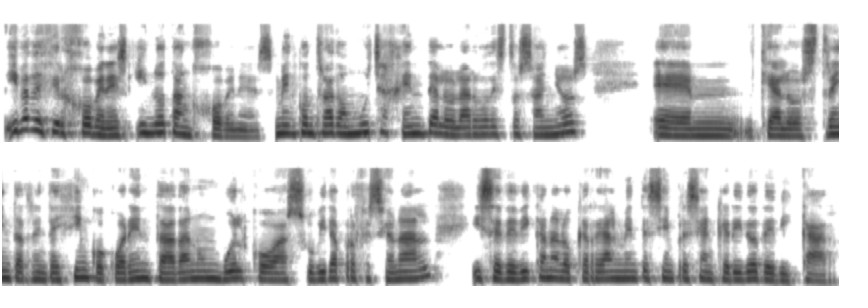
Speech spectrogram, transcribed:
iba a decir jóvenes y no tan jóvenes. Me he encontrado a mucha gente a lo largo de estos años em, que a los 30, 35, 40 dan un vuelco a su vida profesional y se dedican a lo que realmente siempre se han querido dedicar.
